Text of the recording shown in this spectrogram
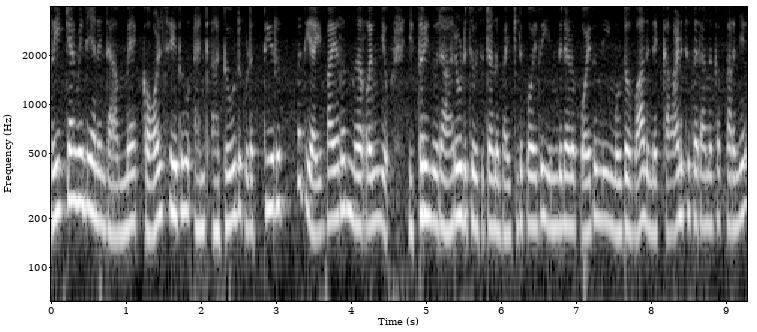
അറിയിക്കാൻ വേണ്ടി ഞാൻ എന്റെ അമ്മയെ കോൾ ചെയ്തു. ആൻഡ് അതോടുകൂടെ തിരുപ്പതിയായി വയറ് നിറഞ്ഞു. ഇത്രയും ദൂരം ആരോട് ചോദിച്ചിട്ടാണ് ബൈക്കിൽ പോയത്? എന്തിനാണ് പോയത് നീ ഇങ്ങോട്ട് വാ നിന്നെ കാണിച്ചു തരാമെന്നൊക്കെ പറഞ്ഞ്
